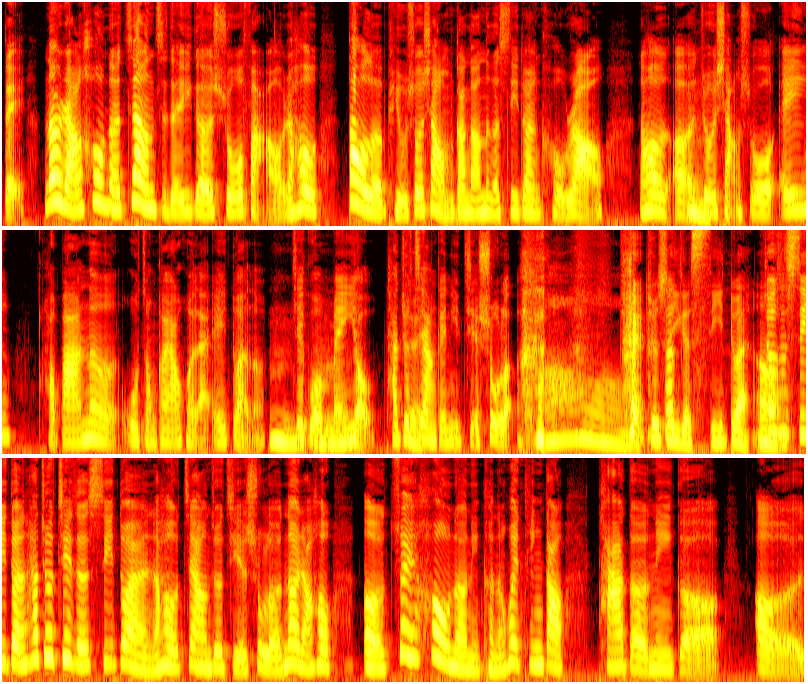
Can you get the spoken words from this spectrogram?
对，那然后呢，这样子的一个说法哦，然后到了比如说像我们刚刚那个 C 段口绕，然后呃就想说，哎、嗯。好吧，那我总该要回来 A 段了。嗯，结果没有，他就这样给你结束了。哦，对，就是一个 C 段，就是 C 段，他就借着 C 段，然后这样就结束了。那然后呃，最后呢，你可能会听到他的那个呃，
